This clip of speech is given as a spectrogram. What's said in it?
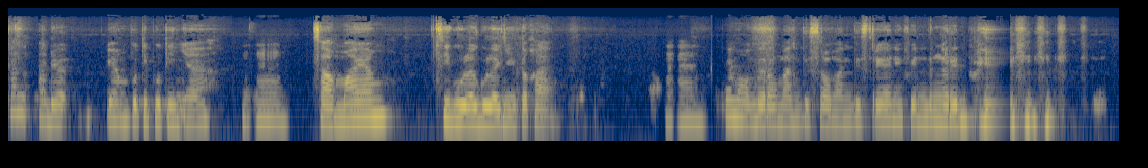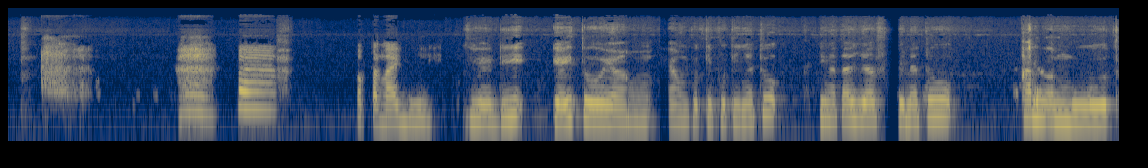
kan ada yang putih-putihnya Mm-mm, sama yang si gula-gulanya itu kan mm-mm. Ini mau beromantis romantis Ria nih Vin dengerin Vin. Kapan lagi Jadi ya itu yang yang putih-putihnya tuh ingat aja Vina tuh kan lembut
